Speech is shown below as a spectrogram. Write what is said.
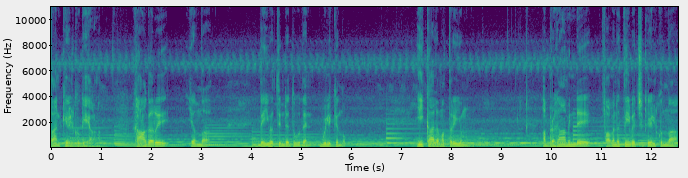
താൻ കേൾക്കുകയാണ്. ഹാഗറ് എന്ന് ദൈവത്തിന്റെ ദൂതൻ വിളിക്കുന്നു. ഈ കാലം അത്രയും അബ്രഹാമിന്റെ ഭവനത്തിൽ വെച്ച് കേൾക്കുന്ന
